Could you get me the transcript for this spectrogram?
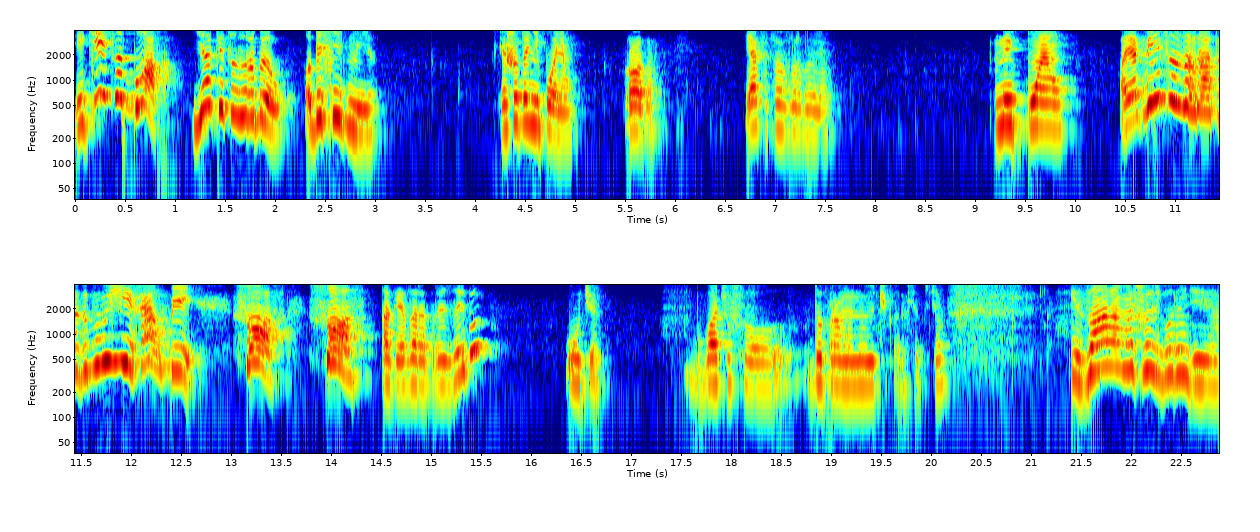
Який це баг? Як я це зробив? Об'ясніть мені. Я що-то не поняв. Правда. Як я це зробив? Не поняв. А як мені це забрати? Допоможи, help me. Сос, сос. Так, я зараз перезайду. Уче. Бачу, що добре ми не дочекаємося до цього. І зараз ми щось будемо діяти.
